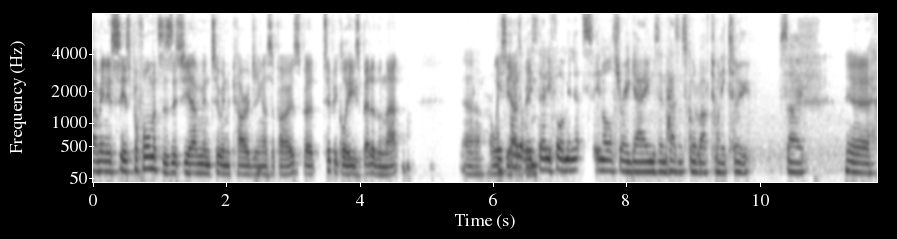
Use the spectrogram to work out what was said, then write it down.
I mean, his, his performances this year haven't been too encouraging, I suppose, but typically he's better than that. Uh, at least he's he played at least 34 minutes in all three games and hasn't scored above 22. So, yeah,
